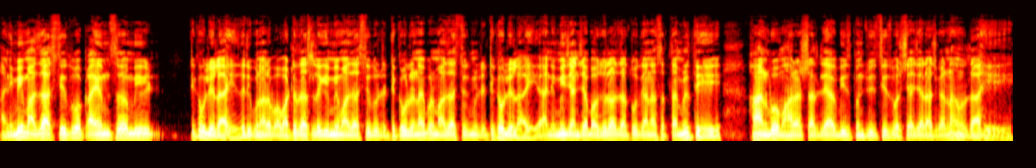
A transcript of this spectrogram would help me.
आणि मी माझं अस्तित्व कायमचं मी टिकवलेलं आहे. जरी कुणाला वाटत असलं की मी माझं अस्तित्व टिकवलं नाही पण माझं अस्तित्व मी टिकवलेलं आहे. आणि मी ज्यांच्या बाजूला जातो त्यांना सत्ता मिळते. हा अनुभव महाराष्ट्रातल्या वीस पंचवीस तीस वर्षाच्या राजकारणात आहे.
